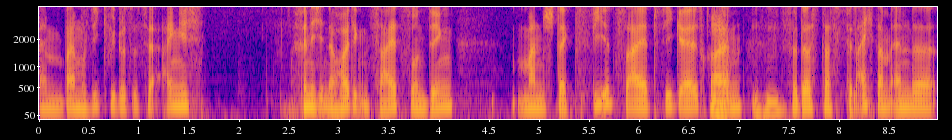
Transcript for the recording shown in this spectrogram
Ähm, bei Musikvideos ist ja eigentlich, finde ich, in der heutigen Zeit so ein Ding, man steckt viel Zeit, viel Geld rein, Ja. Mhm. für das, das vielleicht am Ende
